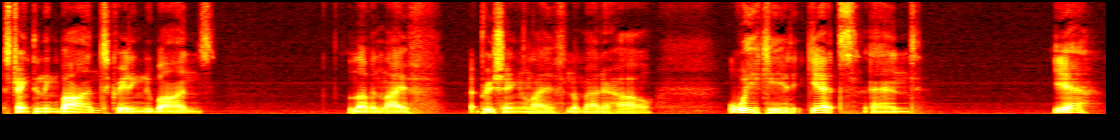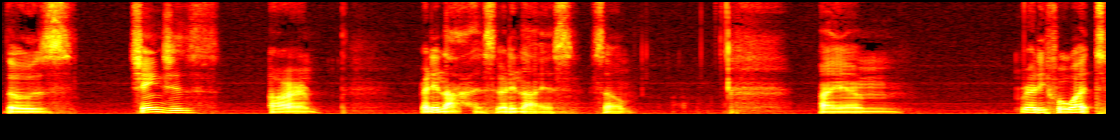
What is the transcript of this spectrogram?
strengthening bonds, creating new bonds, love and life, appreciating life no matter how wicked it gets. And yeah, those changes are very nice, very nice. So I am ready for what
